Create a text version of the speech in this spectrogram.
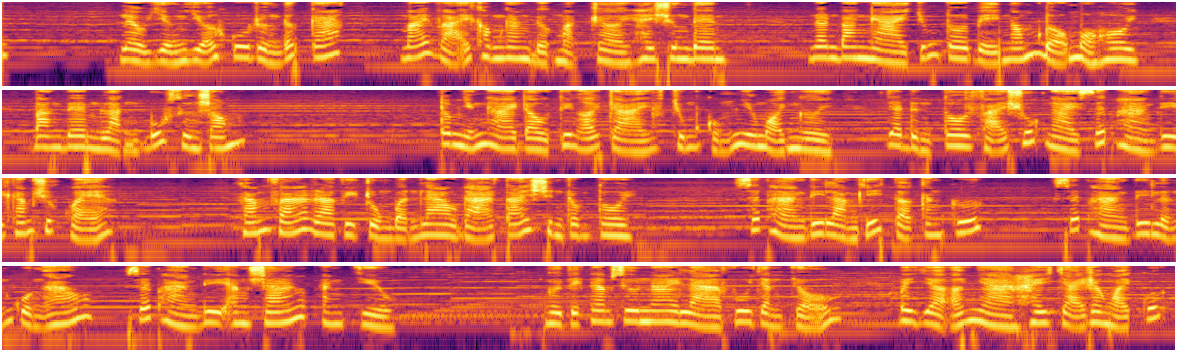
Lều dựng giữa khu rừng đất cát, mái vải không ngăn được mặt trời hay sương đêm, nên ban ngày chúng tôi bị nóng đổ mồ hôi, ban đêm lạnh buốt xương sống. Trong những ngày đầu tiên ở trại, chúng cũng như mọi người, gia đình tôi phải suốt ngày xếp hàng đi khám sức khỏe. Khám phá ra vi trùng bệnh lao đã tái sinh trong tôi. Xếp hàng đi làm giấy tờ căn cước, xếp hàng đi lĩnh quần áo, xếp hàng đi ăn sáng, ăn chiều. Người Việt Nam xưa nay là vui dành chỗ, bây giờ ở nhà hay chạy ra ngoại quốc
